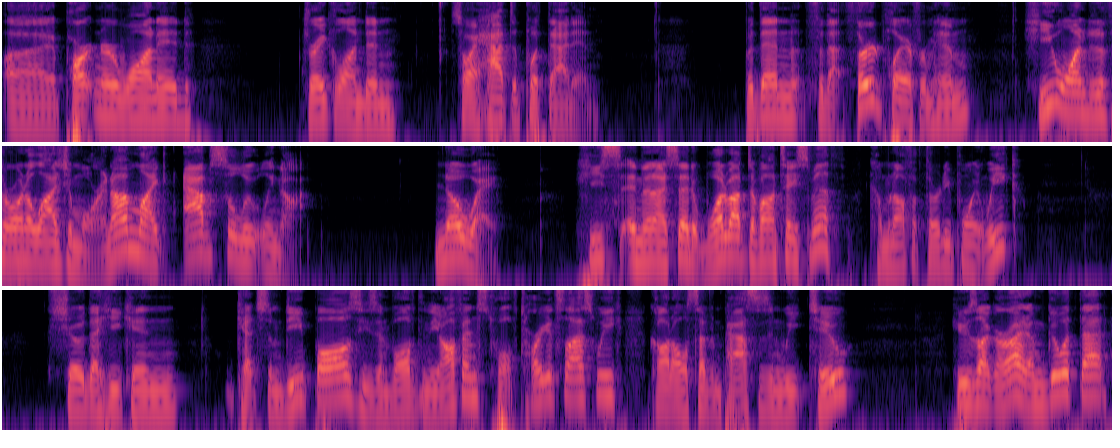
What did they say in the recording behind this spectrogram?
uh, partner wanted Drake London, so I had to put that in. But then for that third player from him, he wanted to throw in Elijah Moore. And I'm like, absolutely not. No way. He's, and then I said, what about DeVonta Smith coming off a 30 point week? Showed that he can catch some deep balls. He's involved in the offense, 12 targets last week, caught all seven passes in week two. He was like, all right, I'm good with that.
